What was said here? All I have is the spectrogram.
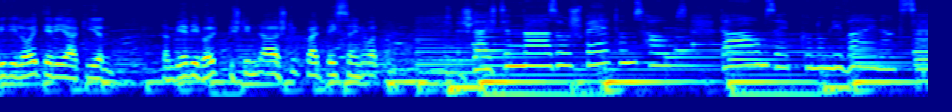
wie die Leute reagieren, dann wäre die Welt bestimmt auch ein Stück weit besser in Ordnung. Schleicht denn da so spät ums Haus, da ums Eck und um die Weihnachtszeit?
